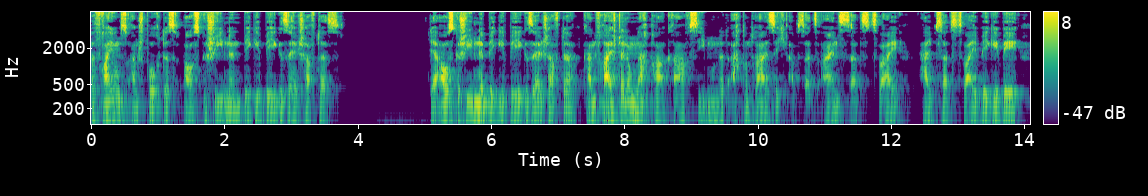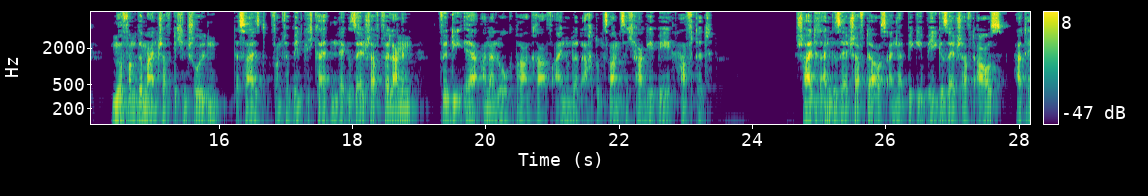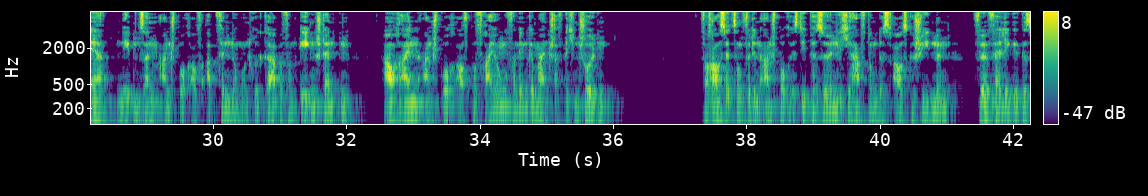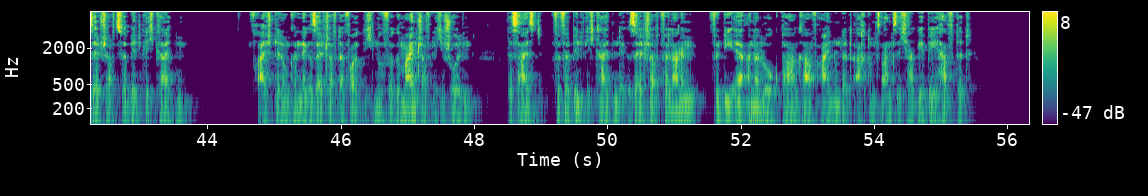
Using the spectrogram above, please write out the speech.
Befreiungsanspruch des ausgeschiedenen BGB-Gesellschafters Der ausgeschiedene BGB-Gesellschafter kann Freistellung nach § 738 Absatz 1 Satz 2 Halbsatz 2 BGB nur von gemeinschaftlichen Schulden, das heißt von Verbindlichkeiten der Gesellschaft verlangen, für die er analog § 128 HGB haftet Scheidet ein Gesellschafter aus einer BGB-Gesellschaft aus, hat er, neben seinem Anspruch auf Abfindung und Rückgabe von Gegenständen, auch einen Anspruch auf Befreiung von den gemeinschaftlichen Schulden. Voraussetzung für den Anspruch ist die persönliche Haftung des Ausgeschiedenen für fällige Gesellschaftsverbindlichkeiten. Freistellung kann der Gesellschafter folglich nur für gemeinschaftliche Schulden das heißt für Verbindlichkeiten der Gesellschaft verlangen, für die er analog § 128 HGB haftet.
